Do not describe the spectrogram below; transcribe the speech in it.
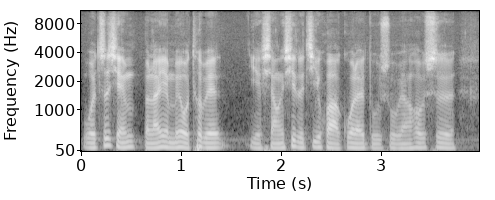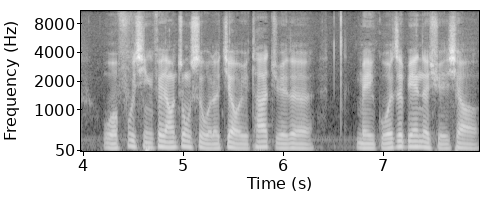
我之前本来也没有特别也详细的计划过来读书，然后是我父亲非常重视我的教育，他觉得美国这边的学校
